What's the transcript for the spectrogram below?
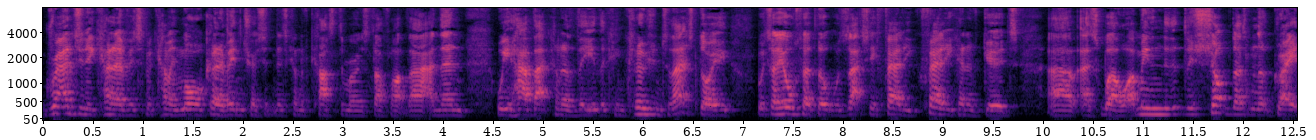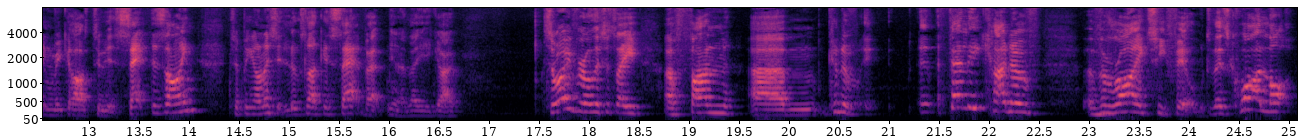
gradually kind of is becoming more kind of interested in this kind of customer and stuff like that. And then we have that kind of the, the conclusion to that story, which I also thought was actually fairly fairly kind of good uh, as well. I mean, the, the, shop doesn't look great in regards to its set design. To be honest, it looks like a set, but you know, there you go. So overall, this is a a fun um, kind of fairly kind of variety filled. There's quite a lot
